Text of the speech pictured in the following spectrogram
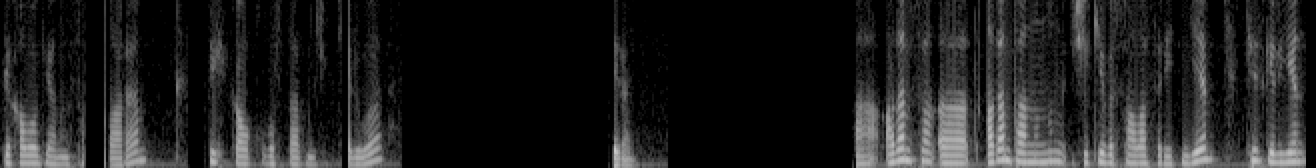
психологияның салалары психикалық құбылыстардың жіктелуі. Адам танымының жеке бір саласы ретінде кез келген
